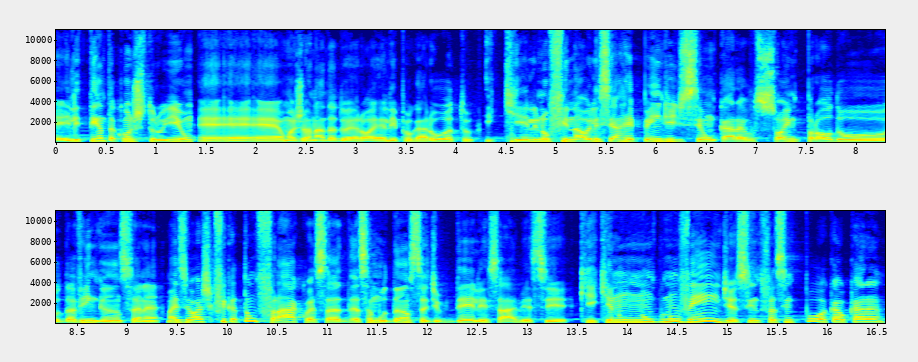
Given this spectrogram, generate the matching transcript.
é, ele tenta construir um- é, é, é, uma jornada do herói ali pro garoto e que ele no final ele se arrepende de ser um cara só em prol do, da vingança, né? Mas eu acho que fica tão fraco essa, essa mudança de, dele, sabe? Esse que, que não, não, não vende, assim. Tu fala assim, pô, o cara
